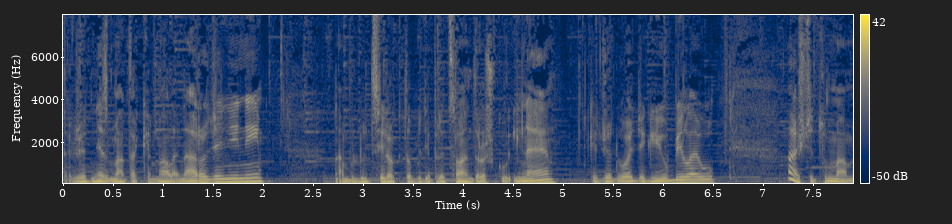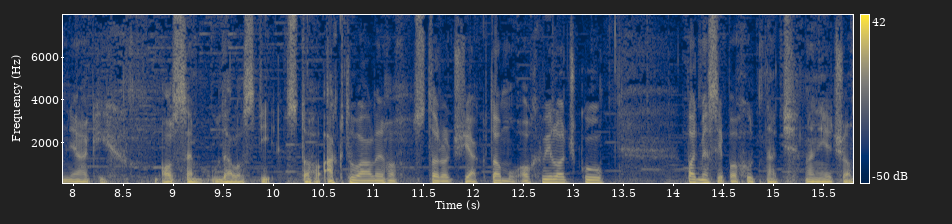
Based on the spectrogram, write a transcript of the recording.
takže dnes má také malé narodeniny na budúci rok to bude predsa len trošku iné keďže dôjde k jubileu a ešte tu mám nejakých 8 udalostí z toho aktuálneho storočia k tomu o chvíľočku. Poďme si pochutnať na niečom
